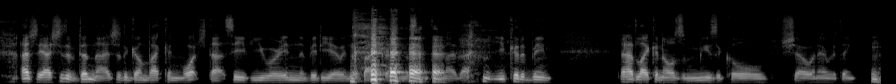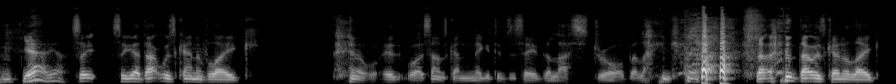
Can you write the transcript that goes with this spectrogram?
actually, I should have done that. I should have gone back and watched that, see if you were in the video in the background or something like that. You could have been. They had like an awesome musical show and everything. Mm-hmm. yeah, yeah, So so yeah, that was kind of like. well, it sounds kind of negative to say the last straw, but like that that was kind of like.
